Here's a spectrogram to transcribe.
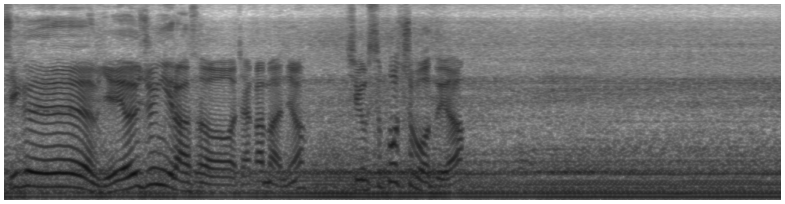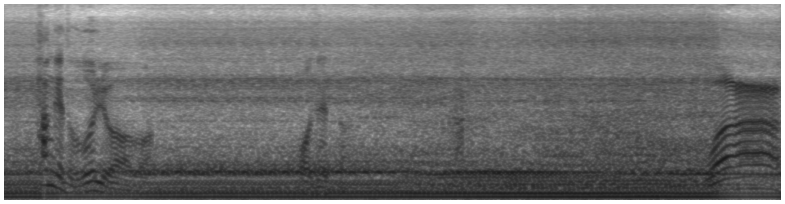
지금 예열 중이라서 잠깐만요. 지금 스포츠 모드야. 한 개 더 돌려 봐봐. 어, 됐다. 와.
